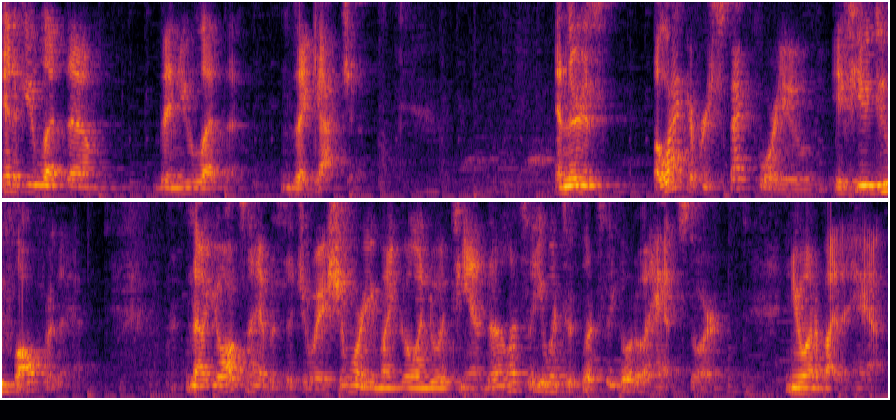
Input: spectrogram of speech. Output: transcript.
And if you let them, then you let them. They got you. And there's a lack of respect for you if you do fall for that. Now you also have a situation where you might go into a tienda. Let's say you went to let's say go to a hat store and you want to buy the hat.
